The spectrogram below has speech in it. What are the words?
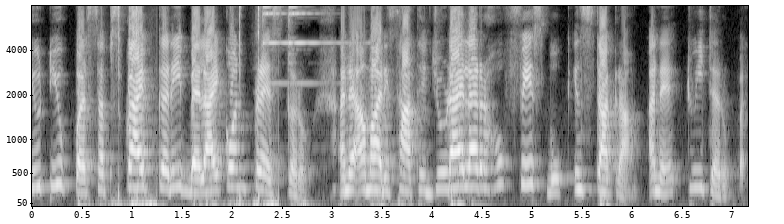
યુટ્યુબ પર સબસ્ક્રાઇબ કરી બેલ આઇકોન પ્રેસ કરો અને અમારી સાથે જોડાયેલા રહો ફેસબુક ઇન્સ્ટાગ્રામ અને ટ્વિટર ઉપર.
